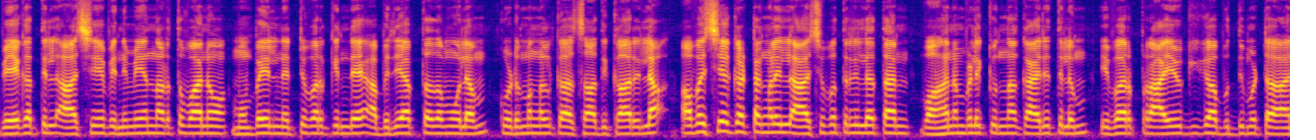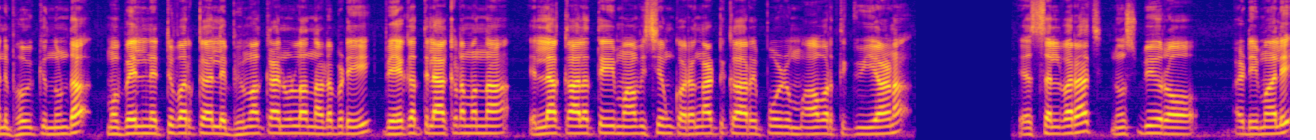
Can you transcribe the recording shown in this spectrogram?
വേഗത്തിൽ ആശയവിനിമയം നടത്തുവാനോ മൊബൈൽ നെറ്റ്വർക്കിന്റെ അപര്യാപ്തത മൂലം കുടുംബങ്ങൾക്ക് സാധിക്കാറില്ല. അവശ്യഘട്ടങ്ങളിൽ ആശുപത്രിയിലെത്താൻ വാഹനം വിളിക്കുന്ന കാര്യത്തിലും ഇവർ പ്രായോഗിക ബുദ്ധിമുട്ട് അനുഭവിക്കുന്നുണ്ട്. മൊബൈൽ നെറ്റ്വർക്ക് ലഭ്യമാക്കാനുള്ള നടപടി വേഗത്തിലാക്കണമെന്ന എല്ലാ കാലത്തെയും ആവശ്യം കൊരങ്ങാട്ടിക്കാർ ഇപ്പോഴും ആവർത്തിക്കുകയാണ്. എസ്. Selvaraj news bureau Adimali.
